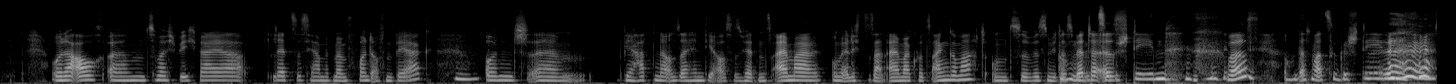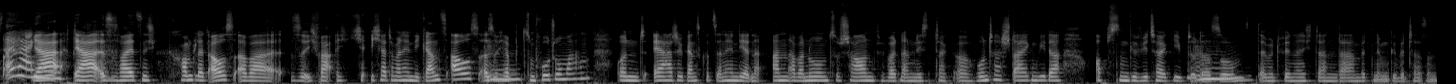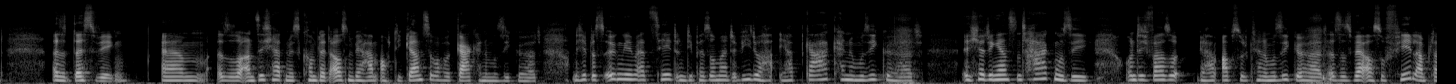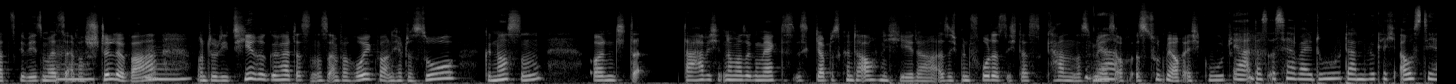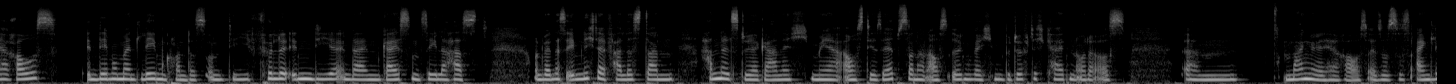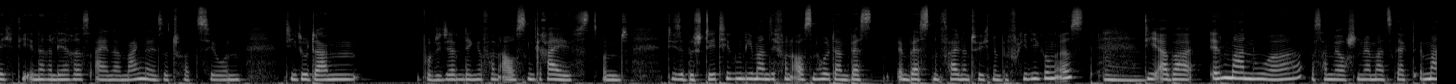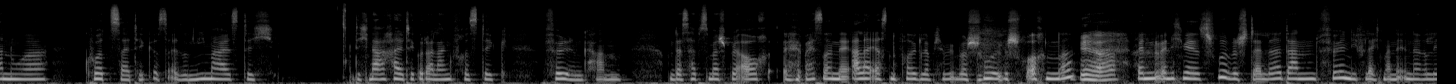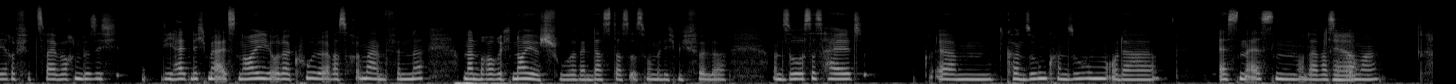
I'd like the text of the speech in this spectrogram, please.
Oder auch ähm, zum Beispiel, ich war ja letztes Jahr mit meinem Freund auf dem Berg Mhm. und ähm, wir hatten da unser Handy aus. Also wir hatten es einmal, um ehrlich zu sein, einmal kurz angemacht, um zu wissen, wie das um Wetter zu ist. gestehen, Was? um das mal zu gestehen. Ja, ja, es war jetzt nicht komplett aus, aber also ich war, ich, ich hatte mein Handy ganz aus, also ich habe Mhm. zum Foto machen und er hatte ganz kurz sein Handy an, aber nur um zu schauen, wir wollten am nächsten Tag äh, runtersteigen wieder, ob es ein Gewitter gibt oder so, Mhm. damit wir nicht dann da mitten im Gewitter sind. Also deswegen. Ähm, also an sich hatten wir es komplett aus und wir haben auch die ganze Woche gar keine Musik gehört. Und ich habe das irgendwem erzählt und die Person meinte, wie, du, ihr habt gar keine Musik gehört. Ich höre den ganzen Tag Musik. Und ich war so, wir haben absolut keine Musik gehört. Also es wäre auch so fehl am Platz gewesen, weil es einfach Stille war Mhm. und du die Tiere gehört hast und es einfach ruhig war. Und ich habe das so genossen. Und da, da habe ich nochmal so gemerkt, dass, ich glaube, das könnte auch nicht jeder. Also ich bin froh, dass ich das kann. Das mir Ja. auch, es tut mir auch echt gut. Ja, das ist ja, weil du dann wirklich aus dir heraus in dem Moment leben konntest und die Fülle in dir, in deinem Geist und Seele hast. Und wenn das eben nicht der Fall ist, dann handelst du ja gar nicht mehr aus dir selbst, sondern aus irgendwelchen Bedürftigkeiten oder aus ähm, Mangel heraus. Also es ist eigentlich, die innere Lehre ist eine Mangelsituation, die du dann, wo du dann Dinge von außen greifst. Und diese Bestätigung, die man sich von außen holt, dann best, im besten Fall natürlich eine Befriedigung ist, Mhm. die aber immer nur, das haben wir auch schon mehrmals gesagt, immer nur kurzzeitig ist. Also niemals dich dich nachhaltig oder langfristig füllen kann. Und deshalb zum Beispiel auch, weißt du, in der allerersten Folge, glaube ich, habe ich über Schuhe gesprochen, ne? Ja. Wenn, wenn ich mir jetzt Schuhe bestelle, dann füllen die vielleicht meine innere Leere für zwei Wochen, bis ich die halt nicht mehr als neu oder cool oder was auch immer empfinde. Und dann brauche ich neue Schuhe, wenn das das ist, womit ich mich fülle. Und so ist es halt ähm, Konsum, Konsum oder Essen, Essen oder was Ja. auch immer.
